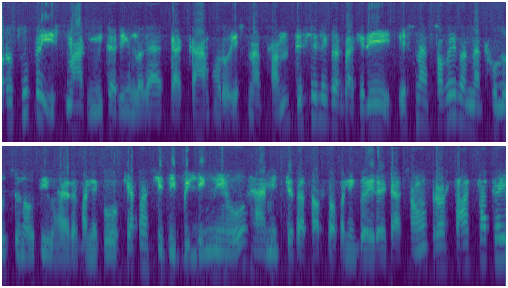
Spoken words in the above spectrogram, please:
अरू थुप्रै स्मार्ट मिटरिङ लगायतका कामहरू यसमा छन्। त्यसैले गर्दाखेरि यसमा सबैभन्दा ठुलो चुनौती भएर भनेको क्यापासिटी बिल्डिङ नै हो। हामी त्यतातर्फ पनि गइरहेका छौँ र साथसाथै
